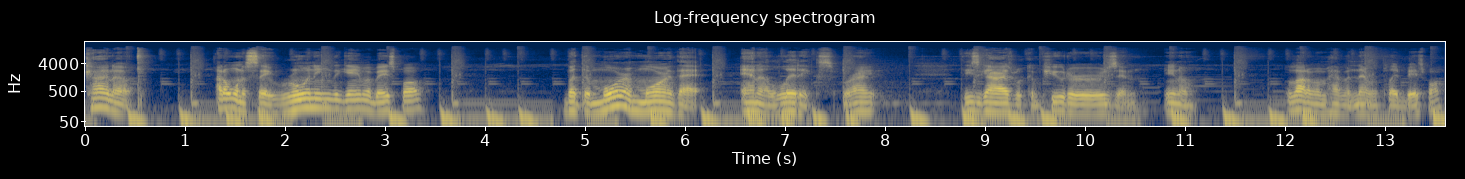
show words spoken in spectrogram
kind of, I don't want to say ruining the game of baseball, but the more and more that analytics, right? These guys with computers and, you know, a lot of them haven't never played baseball,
